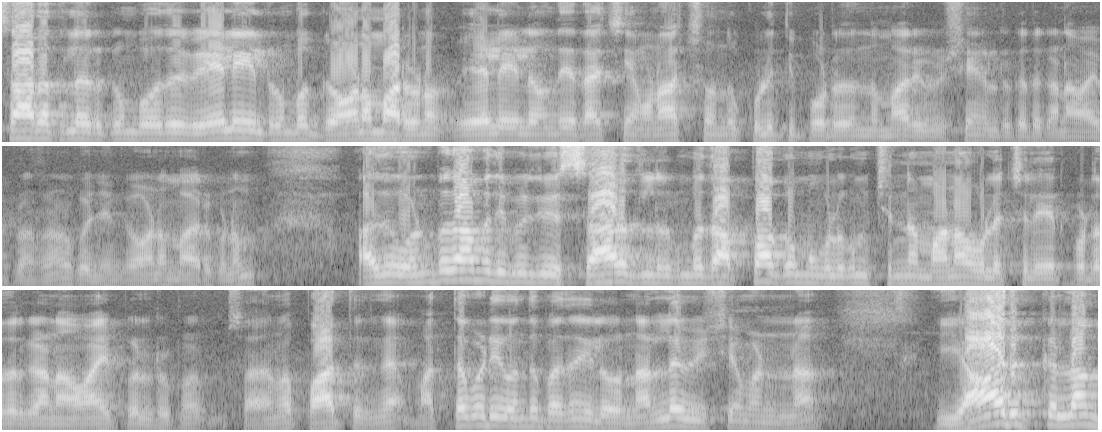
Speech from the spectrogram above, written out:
சாரத்தில் இருக்கும்போது வேலையில் ரொம்ப கவனமாக இருக்கணும். வேலையில் வந்து ஏதாச்சும் எவனாச்சும் வந்து குளுத்தி போடுறது இந்த மாதிரி விஷயங்கள் இருக்கிறதுக்கான வாய்ப்பு இருக்கணும். கொஞ்சம் கவனமாக இருக்கணும். அது ஒன்பதாம் அதிபதி சாரத்தில் இருக்கும்போது அப்பாவுக்கும் உங்களுக்கும் சின்ன மன உளைச்சல் ஏற்படுறதுக்கான வாய்ப்புகள் இருக்கும். ஸோ அதனால் பார்த்துக்குங்க. மற்றபடி வந்து பார்த்தீங்கன்னா இதில் ஒரு நல்ல விஷயம் என்னென்னா யாருக்கெல்லாம்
